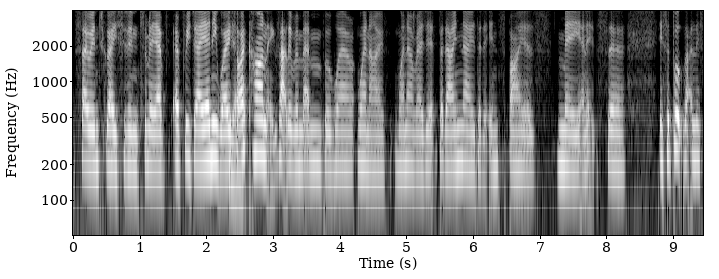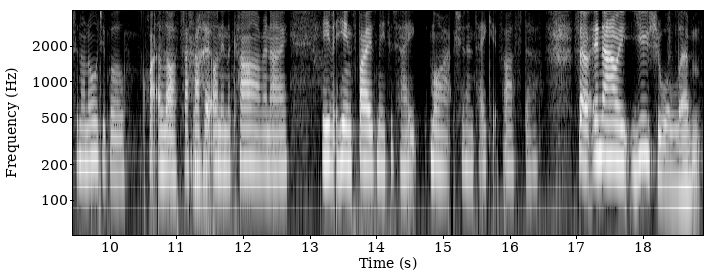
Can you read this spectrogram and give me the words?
so integrated into me ev- every day anyway. So I can't exactly remember where when I when I read it, but I know that it inspires me, and it's a it's a book that I listen on Audible quite a lot. I have Right. it on in the car, and I he, he inspires me to take more action and take it faster. So, in our usual um,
